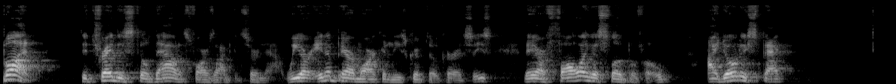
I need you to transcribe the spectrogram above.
But the trend is still down as far as I'm concerned now. We are in a bear market in these cryptocurrencies. They are following a slope of hope. I don't expect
